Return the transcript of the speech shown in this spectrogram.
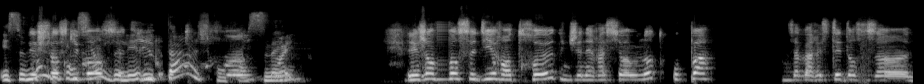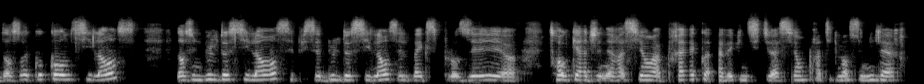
Et ce manque de conscience de l'héritage qu'on transmet. Les gens vont se dire entre eux, d'une génération à une autre, ou pas. Ça va rester dans un, dans un cocon de silence, dans une bulle de silence, et puis cette bulle de silence, elle va exploser euh, trois ou quatre générations après avec une situation pratiquement similaire.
